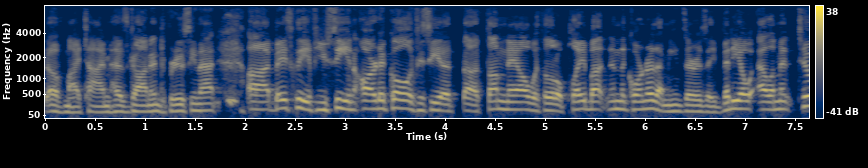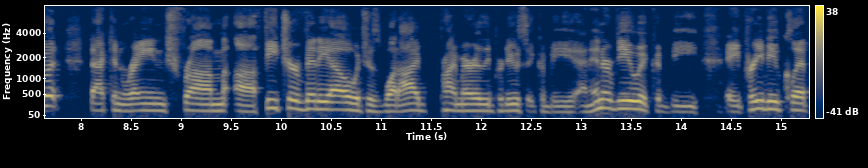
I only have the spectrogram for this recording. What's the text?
of my time has gone into producing that. Uh, basically, if you see an article, if you see a, a thumbnail with a little play button in the corner, that means there is a video element to it that can range from a feature video, which is what I primarily produce. It could be an interview, it could be a preview clip.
